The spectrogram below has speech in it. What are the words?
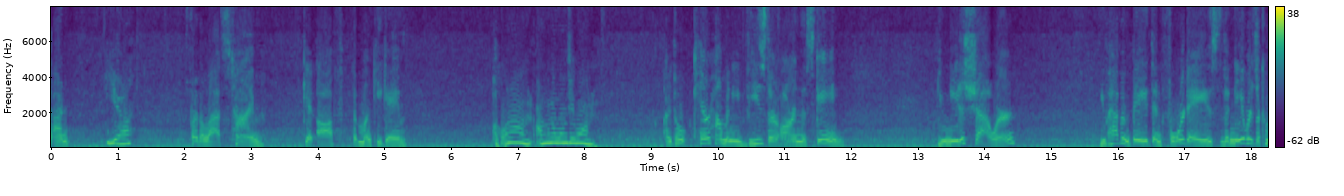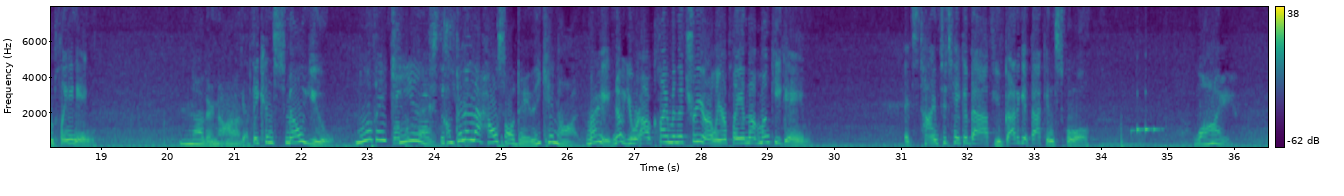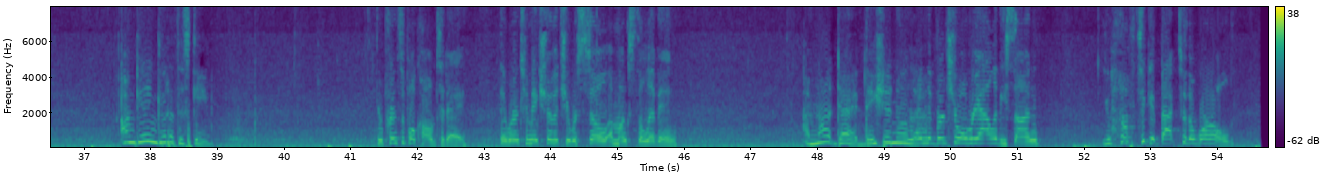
Son, Yeah. for the last time, get off the monkey game. Hold on. I'm gonna 1v1. I don't care how many V's there are in this game. You need a shower. You haven't bathed in four days. The neighbors are complaining. No, they're not. They can smell you. No, they can't. the I've been in the house all day. They cannot. Right. No, you were out climbing the tree earlier playing that monkey game. It's time to take a bath. You've got to get back in school. Why? I'm getting good at this game. Your principal called today. They wanted to make sure that you were still amongst the living. I'm not dead. They should know You're in the virtual reality, son. You have to get back to the world.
